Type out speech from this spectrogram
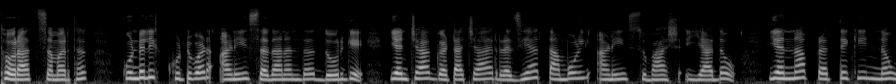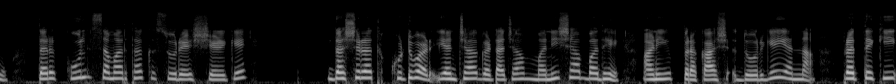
थोरात समर्थक कुंडलिक खुटवड आणि सदानंद दोरगे यांच्या गटाच्या रझिया तांबोळी आणि सुभाष यादव यांना प्रत्येकी नऊ तर कुल समर्थक सुरेश शेळके दशरथ खुटवड यांच्या गटाच्या मनीषा बधे आणि प्रकाश दोरगे यांना प्रत्येकी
